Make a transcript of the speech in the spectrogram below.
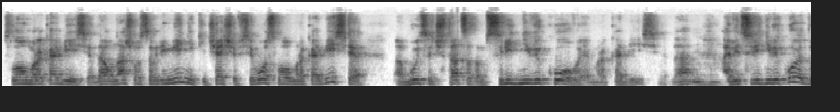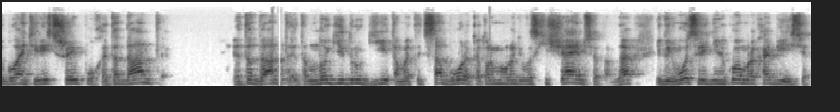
слово «мракобесие». Да, у нашего современники чаще всего слово «мракобесие» будет сочетаться там средневековое мракобесие. Да? Mm-hmm. А ведь средневековье это была интереснейшая эпоха. Это Данте это Данте, это многие другие, там, это соборы, которыми мы вроде восхищаемся, там, да, и говорим, вот средневековое мракобесие,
